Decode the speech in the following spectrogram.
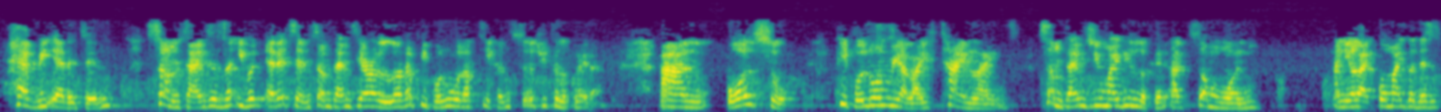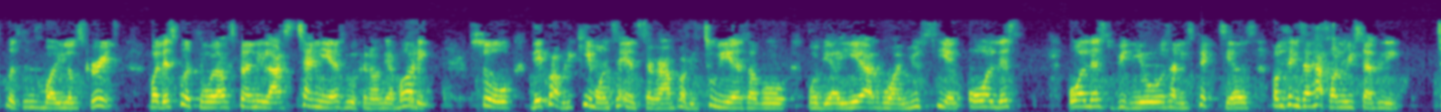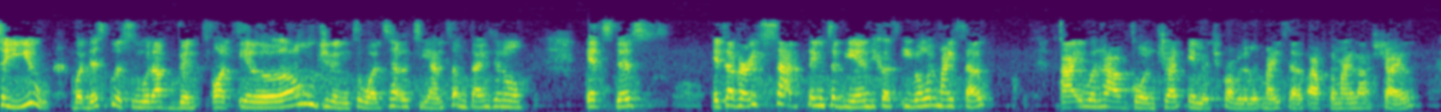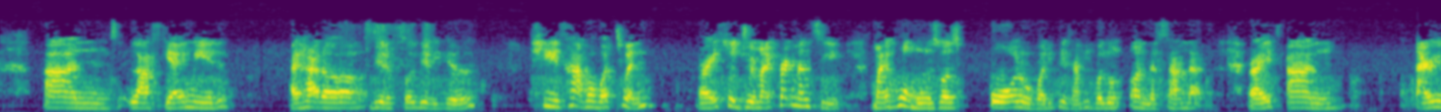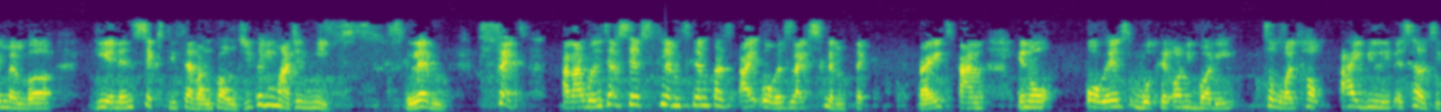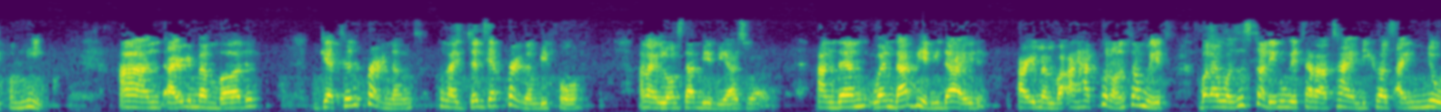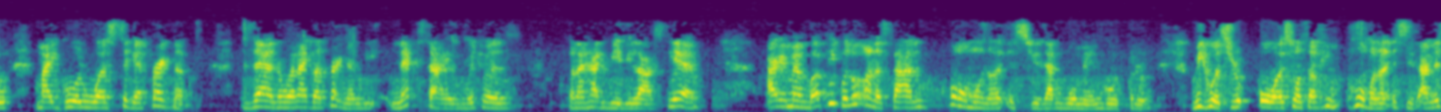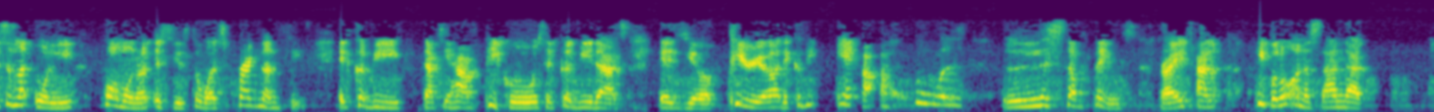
heavy editing. Sometimes it's not even editing. Sometimes there are a lot of people who would have taken surgery to look like that. And also, people don't realize timelines. Sometimes you might be looking at someone and you're like, oh my goodness, this person's body looks great. But this person would have spent the last 10 years working on their body. So they probably came onto Instagram probably two years ago, maybe a year ago, and you see all this all these videos and these pictures from things that happened recently to you. But this person would have been on a long journey towards healthy. And sometimes, you know, it's this, it's a very sad thing to be in because even with myself, I would have gone through an image problem with myself after my last child. And last year I made, I had a beautiful baby girl. She's half of a twin, right? So during my pregnancy, my hormones was all over the place and people don't understand that, right? And I remember gaining 67 pounds. You can imagine me, slim, fit. And I wouldn't have said slim, slim because I always like slim, thick, right? And, you know, always working on the body towards how I believe is healthy for me. And I remembered getting pregnant, because I did get pregnant before, and I lost that baby as well. And then when that baby died, I remember I had put on some weight, but I wasn't studying weight at that time because I knew my goal was to get pregnant. Then when I got pregnant the next time, which was when I had a baby last year, I remember people don't understand hormonal issues that women go through. We go through all sorts of hormonal issues, and this is not only hormonal issues towards pregnancy. It could be that you have PCOS, it could be that it's your period, it could be a, a whole list of things, right? And people don't understand that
